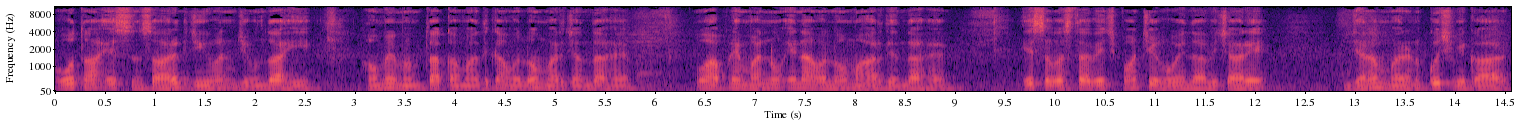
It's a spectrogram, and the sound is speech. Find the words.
ਉਹ ਤਾਂ ਇਸ ਸੰਸਾਰਿਕ ਜੀਵਨ ਜਿਉਂਦਾ ਹੀ ਹਉਮੈ ਮਮਤਾ ਕਾਮਾਦਿਕਾਂ ਵੱਲੋਂ ਮਰ ਜਾਂਦਾ ਹੈ। ਉਹ ਆਪਣੇ ਮਨ ਨੂੰ ਇਹਨਾਂ ਵੱਲੋਂ ਮਾਰ ਦਿੰਦਾ ਹੈ। ਇਸ ਅਵਸਥਾ ਵਿੱਚ ਪਹੁੰਚੇ ਹੋਏ ਦਾ ਵਿਚਾਰੇ ਜਨਮ ਮਰਨ ਕੁਝ ਵਿਕਾਰ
